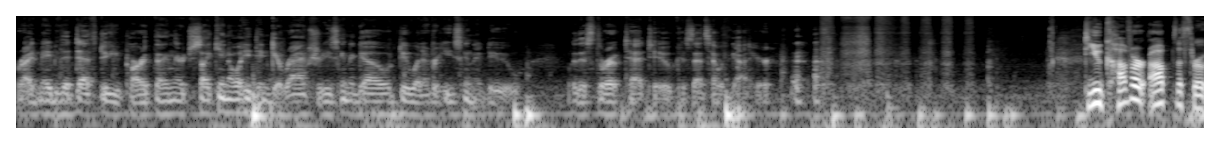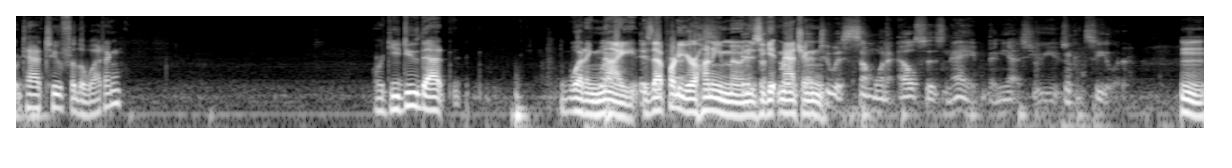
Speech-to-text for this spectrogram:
right? Maybe the death do you part thing. They're just like, you know what? He didn't get raptured. He's gonna go do whatever he's gonna do with his throat tattoo because that's how he got here. Do you cover up the throat tattoo for the wedding? Or do you do that wedding night? Is that part of your honeymoon? Is you get matching? tattoo is someone else's name, then yes, you use concealer. Hmm.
